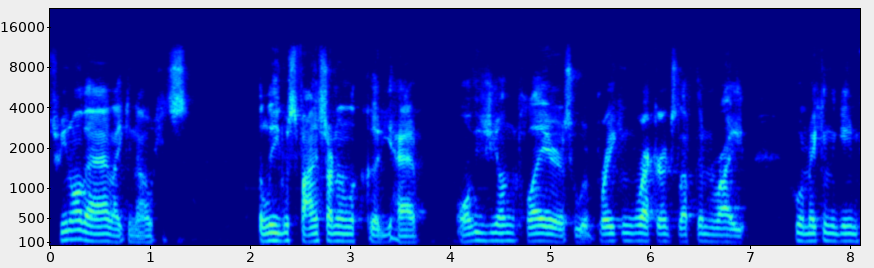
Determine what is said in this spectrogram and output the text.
between all that, like you know, he's the league was finally starting to look good. You had all these young players who were breaking records left and right, who were making the game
